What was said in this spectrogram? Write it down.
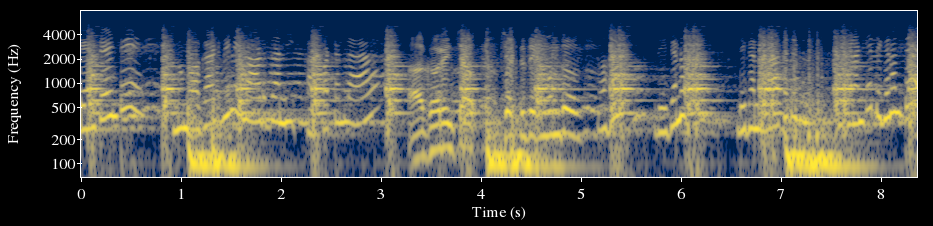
ఏంటంటే నువ్వు మగాడివి నేను ఆడదాన్ని. కనపట్టంలా అఘోరించావు చెట్టు దిగ ముందు. దిగను. దిగను దిగనంటే దిగనంతే.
